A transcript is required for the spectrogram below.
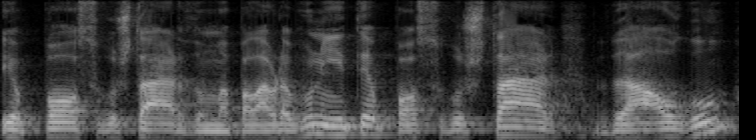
Eu posso gostar de uma palavra bonita, eu posso gostar de algo,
